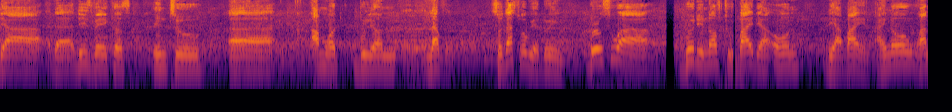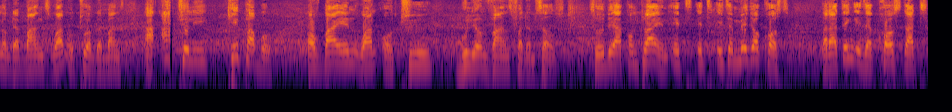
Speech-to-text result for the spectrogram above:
their, their these vehicles into uh, armored bullion level. So that's what we are doing. Those who are good enough to buy their own, they are buying. I know one of the banks, one or two of the banks, are actually capable of buying one or two bullion vans for themselves. So they are complying. It's, it's, it's a major cost, but I think it's a cost that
